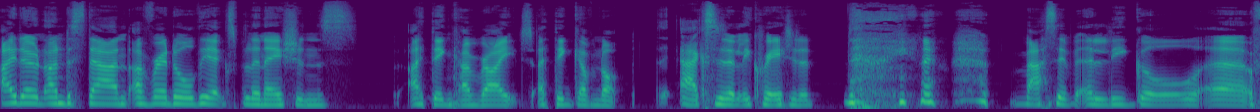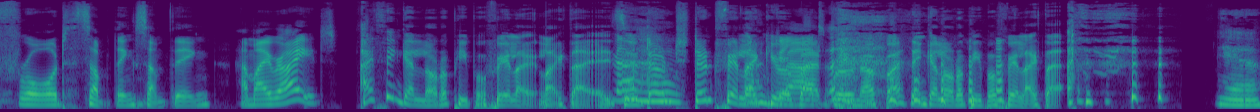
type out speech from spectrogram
I don't understand. I've read all the explanations. I think I'm right. I think I've not accidentally created a you know massive illegal uh, fraud something something. Am I right? I think a lot of people feel like like that. So don't don't feel like I'm you're glad. a bad grown up. I think a lot of people feel like that. Yeah,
